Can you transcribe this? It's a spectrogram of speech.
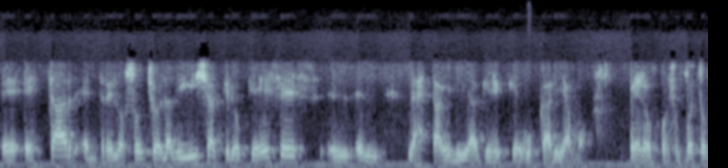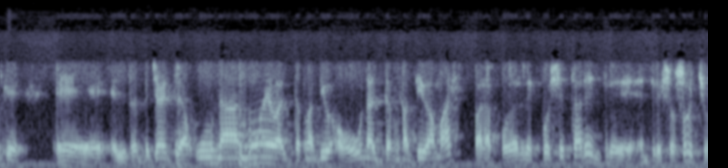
Eh, estar entre los ocho de la liguilla, creo que esa es el, el, la estabilidad que, que, buscaríamos. Pero por supuesto que eh, el repechaje trae una nueva alternativa o una alternativa más para poder después estar entre, entre esos ocho.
